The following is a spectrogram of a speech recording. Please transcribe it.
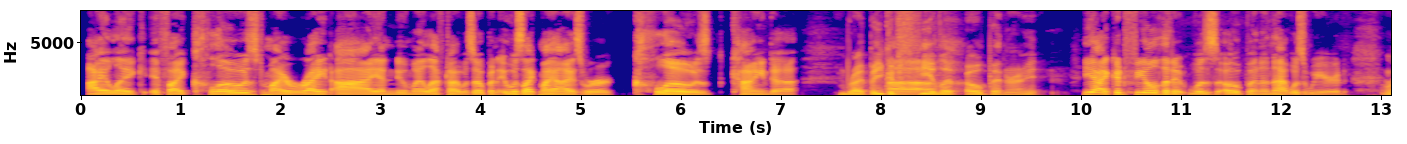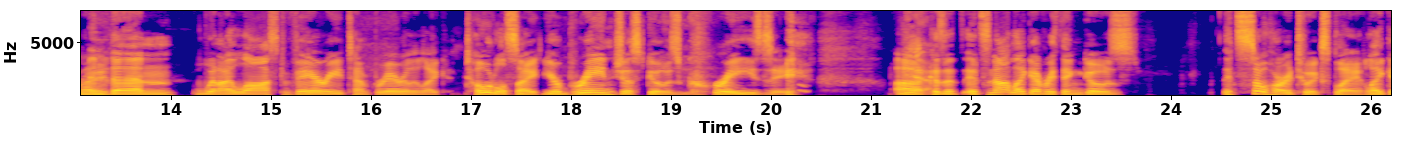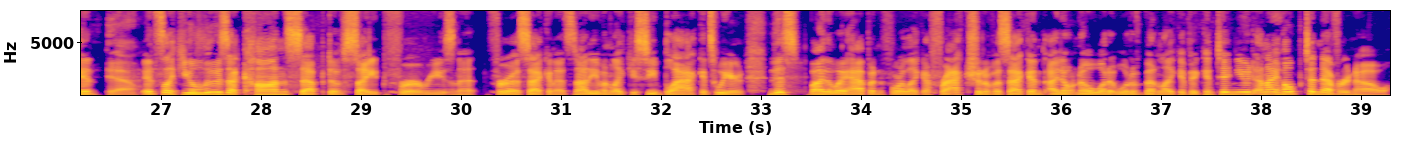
I like if I closed my right eye and knew my left eye was open, it was like my eyes were closed, kinda. Right, but you could uh, feel it open, right? yeah, I could feel that it was open, and that was weird. Right. And then when I lost very temporarily, like total sight, your brain just goes mm-hmm. crazy. uh, Because it, it's not like everything goes. It's so hard to explain. Like it, yeah. It's like you lose a concept of sight for a reason. It for a second. It's not even like you see black. It's weird. This, by the way, happened for like a fraction of a second. I don't know what it would have been like if it continued, and I hope to never know.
